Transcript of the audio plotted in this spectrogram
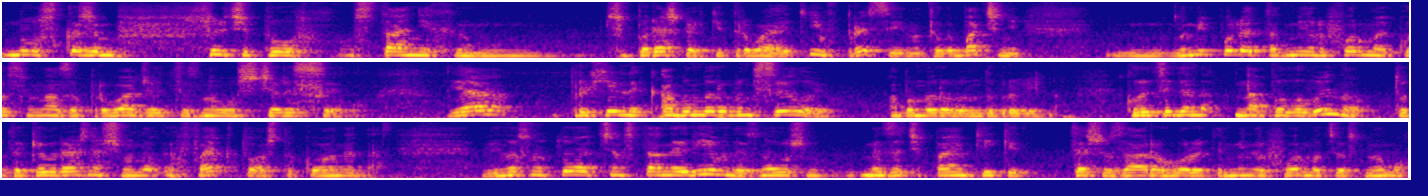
Ну, скажімо, судячи по останніх суперечках, які тривають і в пресі, і на телебаченні, на мій погляд, адмінреформа якось вона запроваджується знову ж через силу. Я прихильник або ми робимо силою, або ми робимо добровільно. Коли це йде наполовину, то таке враження, що воно ефекту аж такого не дасть. Відносно того, чим стане рівне, знову ж ми зачіпаємо тільки те, що зараз говорить адмінреформа, це в основному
